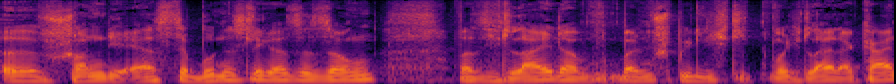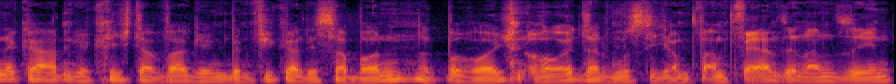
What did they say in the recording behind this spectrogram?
Äh, schon die erste Bundesliga-Saison. Was ich leider beim Spiel, wo ich leider keine Karten gekriegt habe, war gegen Benfica Lissabon. Das bereue ich noch heute. Das musste ich am, am Fernsehen ansehen.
